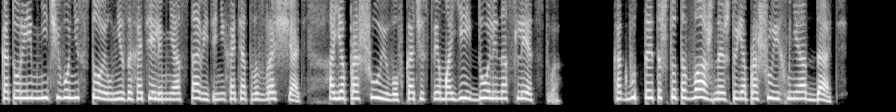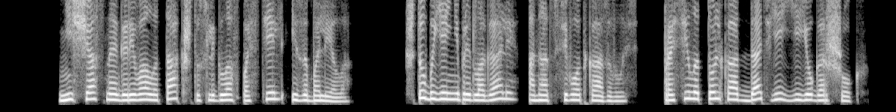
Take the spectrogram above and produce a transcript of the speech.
который им ничего не стоил, не захотели мне оставить и не хотят возвращать, а я прошу его в качестве моей доли наследства. Как будто это что-то важное, что я прошу их мне отдать. Несчастная горевала так, что слегла в постель и заболела. Что бы ей ни предлагали, она от всего отказывалась, просила только отдать ей ее горшок.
